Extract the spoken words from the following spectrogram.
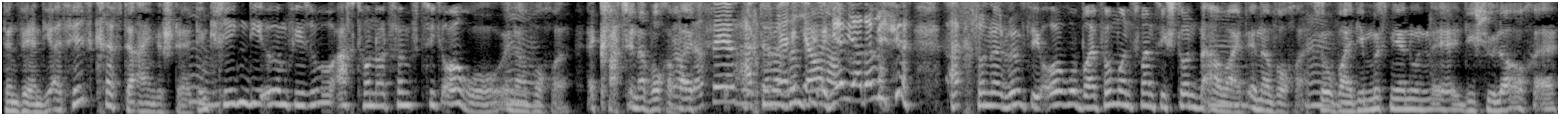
dann werden die als Hilfskräfte eingestellt. Den kriegen die irgendwie so 850 Euro in der Woche. Äh, Quatsch, in der Woche. Ja, bei das wär ja gut, dann werd ich 850, auch noch. ja, ja, damit 850 Euro bei 25 Stunden Arbeit in der Woche. So, weil die müssen ja nun äh, die Schüler auch äh,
